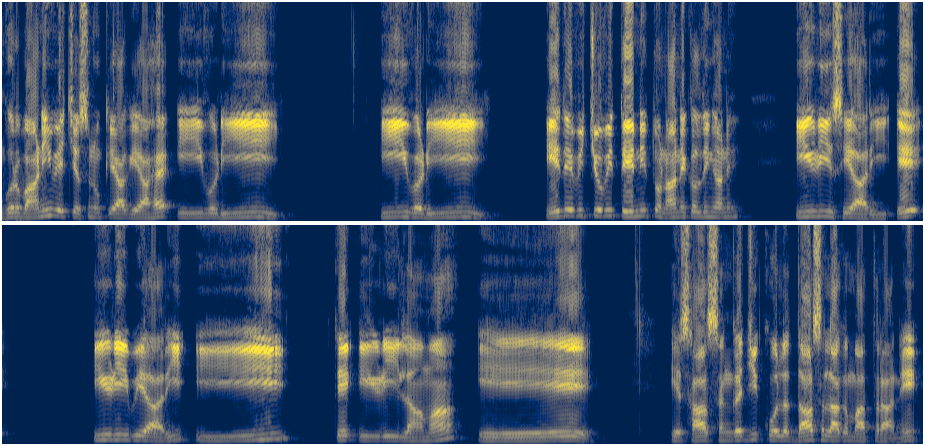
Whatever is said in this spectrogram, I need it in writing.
ਗੁਰਬਾਣੀ ਵਿੱਚ ਇਸ ਨੂੰ ਕਿਹਾ ਗਿਆ ਹੈ ਈਵੜੀ। ਈਵੜੀ। ਇਹਦੇ ਵਿੱਚੋਂ ਵੀ ਤਿੰਨ ਹੀ ਧੁਨਾਂ ਨਿਕਲਦੀਆਂ ਨੇ। ਈੜੀ ਸਿਹਾਰੀ ਏ, ਈੜੀ ਬਿਹਾਰੀ ਈ, ਤੇ ਈੜੀ ਲਾਵਾਂ ਏ। ਇਹ ਸਾਧ ਸੰਗਤ ਜੀ ਕੁੱਲ 10 ਲਗ ਮਾਤਰਾ ਨੇ।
